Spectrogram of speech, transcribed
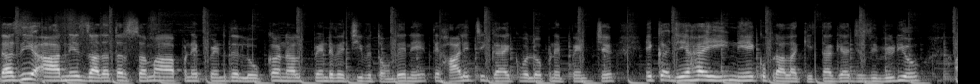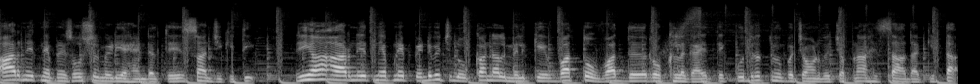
ਦੱਸਦੀ ਆਰ ਨੇ ਜ਼ਿਆਦਾਤਰ ਸਮਾਂ ਆਪਣੇ ਪਿੰਡ ਦੇ ਲੋਕਾਂ ਨਾਲ ਪਿੰਡ ਵਿੱਚ ਹੀ ਬਿਤਾਉਂਦੇ ਨੇ ਤੇ ਹਾਲ ਹੀ 'ਚ ਗਾਇਕ ਵੱਲੋਂ ਆਪਣੇ ਪਿੰਡ 'ਚ ਇੱਕ ਅਜਿਹਾ ਹੀ ਨੇਕ ਉਪਰਾਲਾ ਕੀਤਾ ਗਿਆ ਜਿਸ ਦੀ ਵੀਡੀਓ ਆਰ ਨੇ ਆਪਣੇ ਸੋਸ਼ਲ ਮੀਡੀਆ ਹੈਂਡਲ ਤੇ ਸਾਂਝੀ ਕੀਤੀ। ਜੀ ਹਾਂ ਆਰਨੇਤ ਨੇ ਆਪਣੇ ਪਿੰਡ ਵਿੱਚ ਲੋਕਾਂ ਨਾਲ ਮਿਲ ਕੇ ਵੱਧ ਤੋਂ ਵੱਧ ਰੁੱਖ ਲਗਾਏ ਤੇ ਕੁਦਰਤ ਨੂੰ ਬਚਾਉਣ ਵਿੱਚ ਆਪਣਾ ਹਿੱਸਾ ਅਦਾ ਕੀਤਾ।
